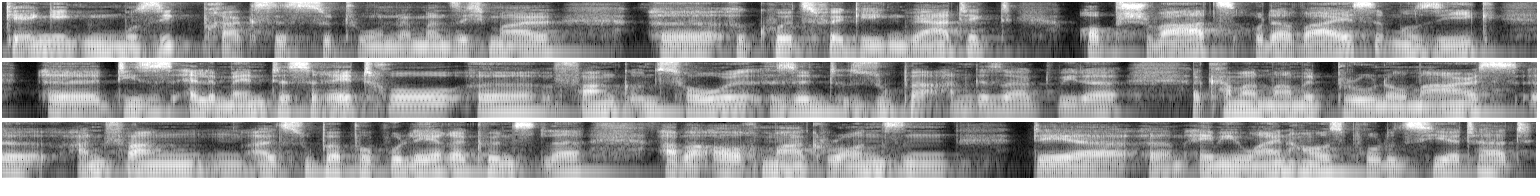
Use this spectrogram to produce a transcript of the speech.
gängigen Musikpraxis zu tun. Wenn man sich mal äh, kurz vergegenwärtigt, ob schwarz oder weiße Musik, äh, dieses Element des Retro, äh, Funk und Soul sind super angesagt wieder. Da kann man mal mit Bruno Mars äh, anfangen als super populärer Künstler, aber auch Mark Ronson der ähm, Amy Winehouse produziert hat.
